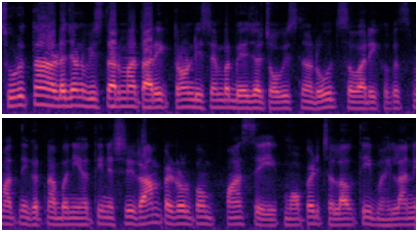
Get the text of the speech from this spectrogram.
સુરતના અડજણ વિસ્તારમાં તારીખ ત્રણ ડિસેમ્બર બે હજાર ચોવીસના રોજ સવારે એક અકસ્માતની ઘટના બની હતી અને શ્રી રામ પેટ્રોલ પંપ પાસે એક મોપેડ ચલાવતી મહિલાને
